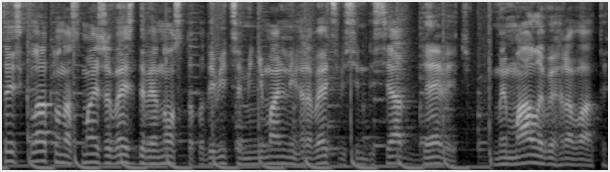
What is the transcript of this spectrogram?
Цей склад у нас майже весь 90. Подивіться, мінімальний гравець 89. Ми мали вигравати.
